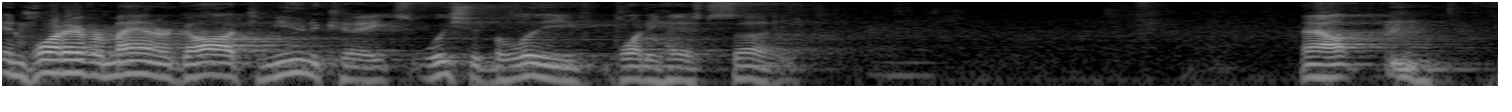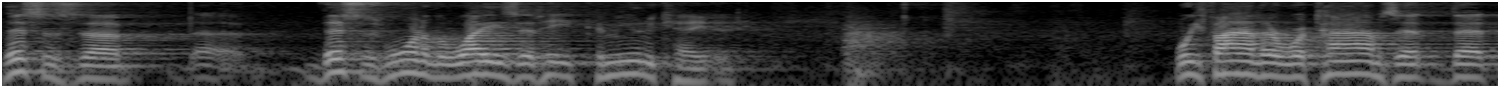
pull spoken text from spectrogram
in whatever manner God communicates, we should believe what He has to say. Now, this is, uh, uh, this is one of the ways that He communicated. We find there were times that, that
